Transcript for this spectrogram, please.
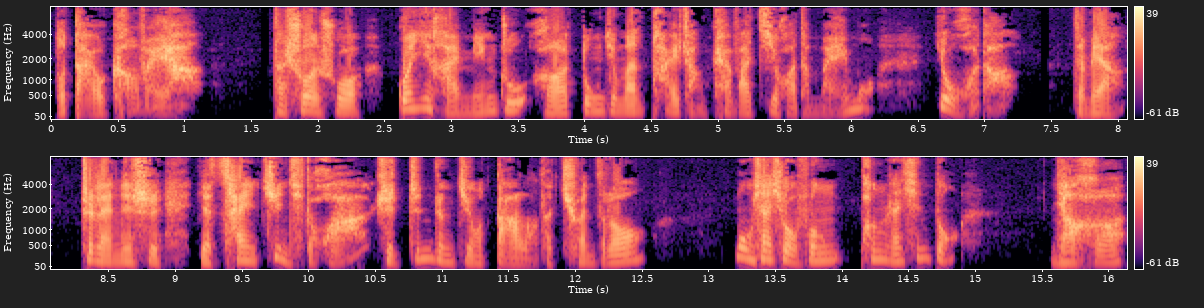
都大有可为啊。”他说了说关西海明珠和东京湾台场开发计划的眉目，诱惑道：“怎么样？这两件事也参与进去的话，是真正进入大佬的圈子喽。”木下秀峰怦然心动，你要和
